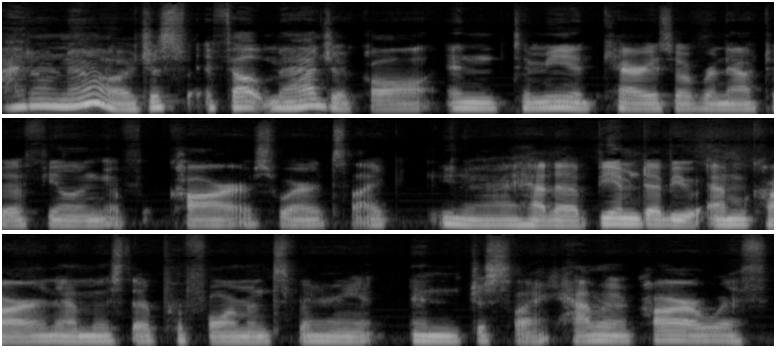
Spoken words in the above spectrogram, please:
I don't know. It just it felt magical. And to me, it carries over now to a feeling of cars where it's like, you know, I had a BMW M car and M is their performance variant. And just like having a car with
